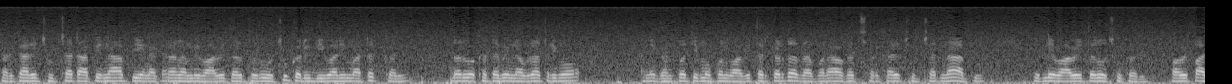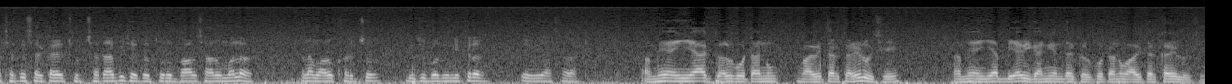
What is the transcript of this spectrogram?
સરકારે છૂટછાટ આપી ના આપી એના કારણે અમે વાવેતર થોડું ઓછું કર્યું. દિવાળી માટે જ કર્યું. દર વખત અમે નવરાત્રિમાં અને ગણપતિમાં પણ વાવેતર કરતા હતા, પણ આ વખત સરકારે છૂટછાટ ના આપી એટલે વાવેતર ઓછું કર્યું. હવે પાછળથી સરકારે છૂટછાટ આપી છે તો થોડો ભાવ સારો મળે અને મારો ખર્ચો બીજું બધું નીકળે એવી આશા રાખી અમે અહીંયા ગલગોટાનું વાવેતર કરેલું છે. અમે અહીંયા બે વીઘાની અંદર ગલગોટાનું વાવેતર કરેલું છે.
